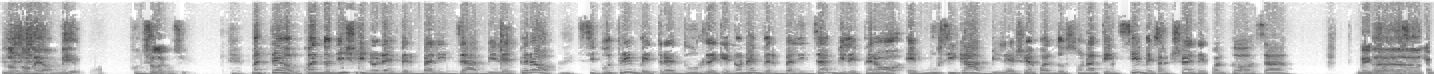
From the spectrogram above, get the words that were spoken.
non, non è a me, funziona così. Matteo, quando dici non è verbalizzabile, però si potrebbe tradurre che non è verbalizzabile, però è musicabile, cioè quando suonate insieme succede qualcosa? Beh, infatti, uh... nei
